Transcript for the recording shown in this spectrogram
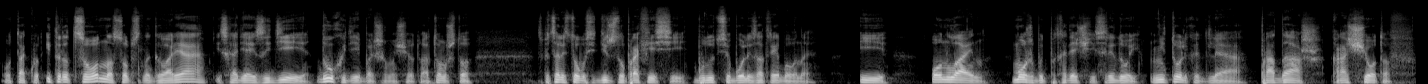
Вот так вот итерационно, собственно говоря, исходя из идеи, двух идей, большому счету, о том, что специалисты в области диджитал-профессий будут все более затребованы, и онлайн может быть подходящей средой не только для продаж, расчетов,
